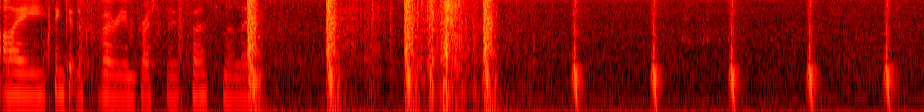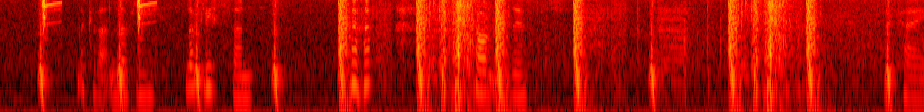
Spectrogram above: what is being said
I think it looks very impressive personally. Look at that lovely, lovely sun. Can't resist. Okay,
